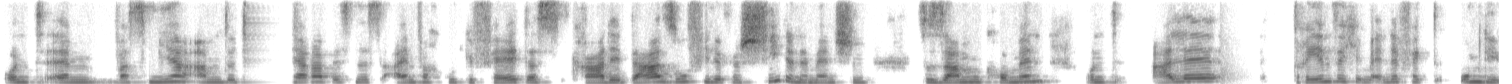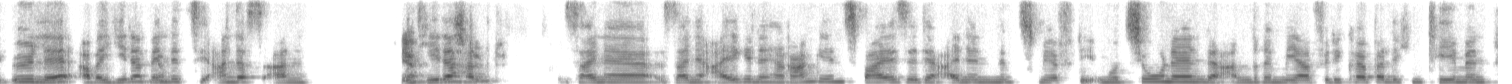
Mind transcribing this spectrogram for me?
Und ähm, was mir am doTERRA-Business einfach gut gefällt, dass gerade da so viele verschiedene Menschen zusammenkommen und alle drehen sich im Endeffekt um die Öle, aber jeder wendet ja. sie anders an. Ja, und jeder hat seine, seine eigene Herangehensweise. Der eine nimmt es mehr für die Emotionen, der andere mehr für die körperlichen Themen,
